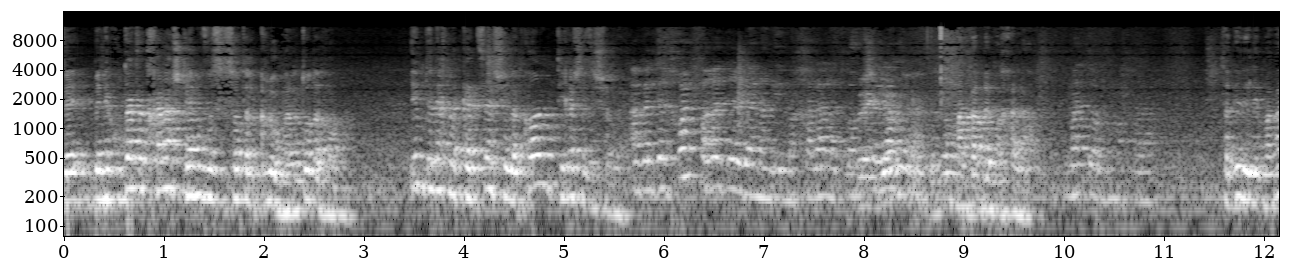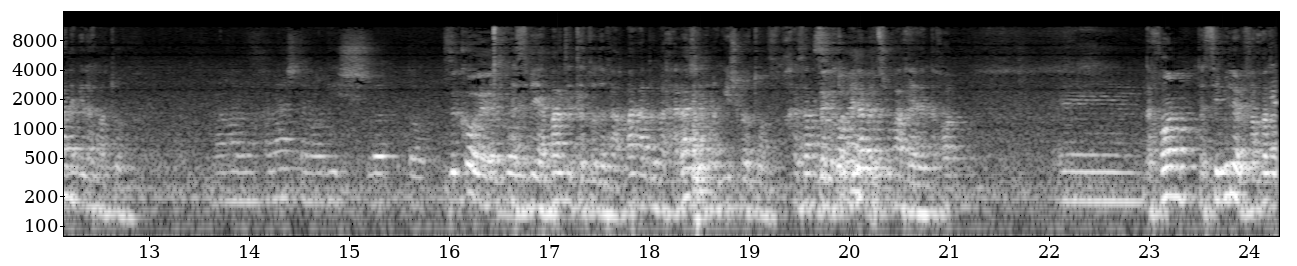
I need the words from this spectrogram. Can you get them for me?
ובנקודת התחלה שתיהן מבוססות על כלום, על אותו דבר. אם תלך לקצה של הכל, תראה שזה שווה. אבל אתה יכול לפרט רגע נגיד מחלה לטוב זה? הגיוני. מה קרה במחלה? מה טוב במחלה? תגידי לי מה רע, אני אגיד לך מה טוב. מה רע במחלה שאתה מרגיש לא טוב? זה כואב. עזבי, אמרתי את אותו דבר. מה רע במחלה שאתה מרגיש לא טוב? חזרת לאותו. מילה בצורה אחרת, נכון? אה, נכון? תשימי לב, לפחות כן,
